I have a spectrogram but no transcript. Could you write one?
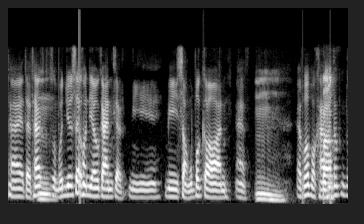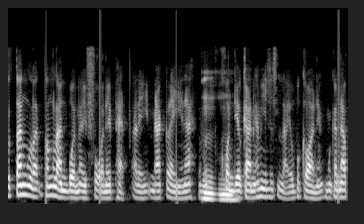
ใช่ แต่ถ้าอืมสมมติ user คนเดียวกันเกิดมีมีสองอุปกรณ์อะอืม Apple Podcast ก็มันต้องต้องต้องรันบน iPhone iPad อะไร Mac อะไรอย่างเงี้ยนะอืมคนเดียวกันเขามีหลายอุปกรณ์เนี่ยมันก็นับ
